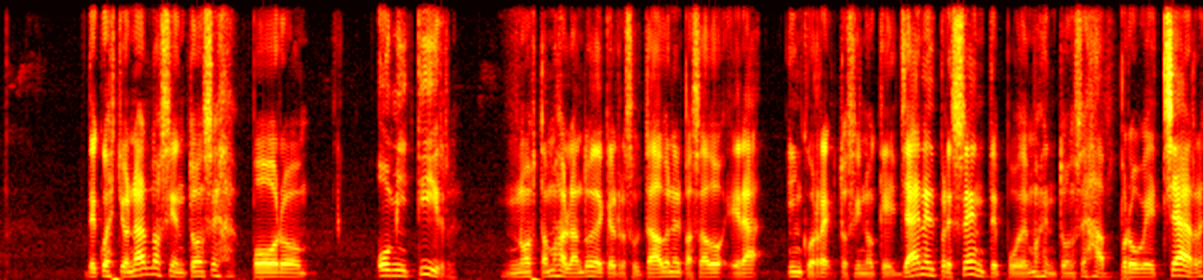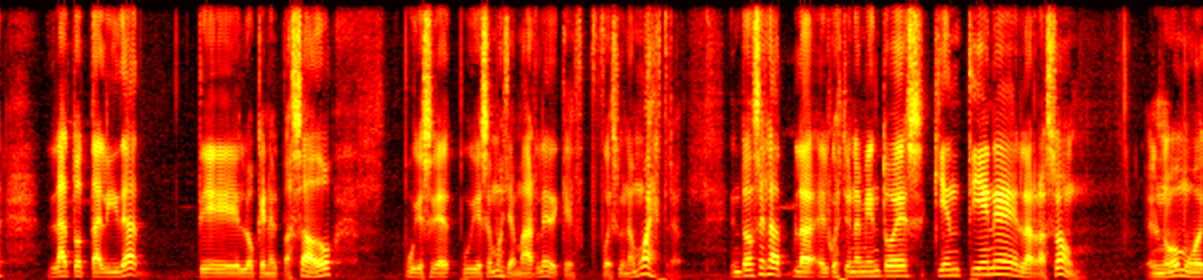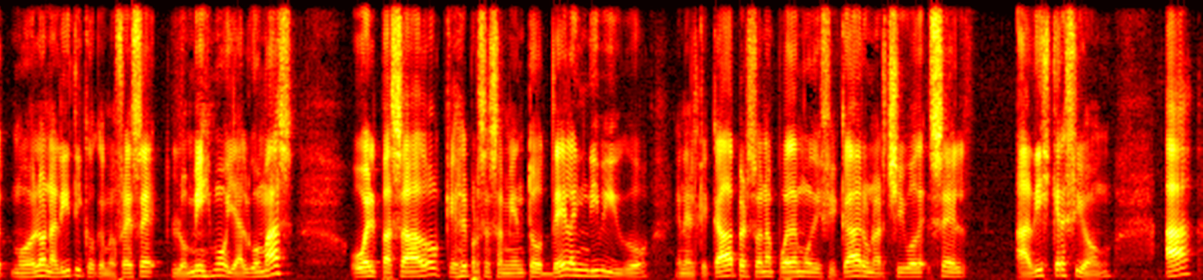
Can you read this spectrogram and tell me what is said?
de cuestionarnos si entonces por um, omitir, no estamos hablando de que el resultado en el pasado era incorrecto, sino que ya en el presente podemos entonces aprovechar la totalidad de lo que en el pasado pudiésemos llamarle de que fuese una muestra. Entonces el cuestionamiento es, ¿quién tiene la razón? ¿El nuevo modelo analítico que me ofrece lo mismo y algo más? O el pasado, que es el procesamiento del individuo, en el que cada persona puede modificar un archivo de Excel a discreción, a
